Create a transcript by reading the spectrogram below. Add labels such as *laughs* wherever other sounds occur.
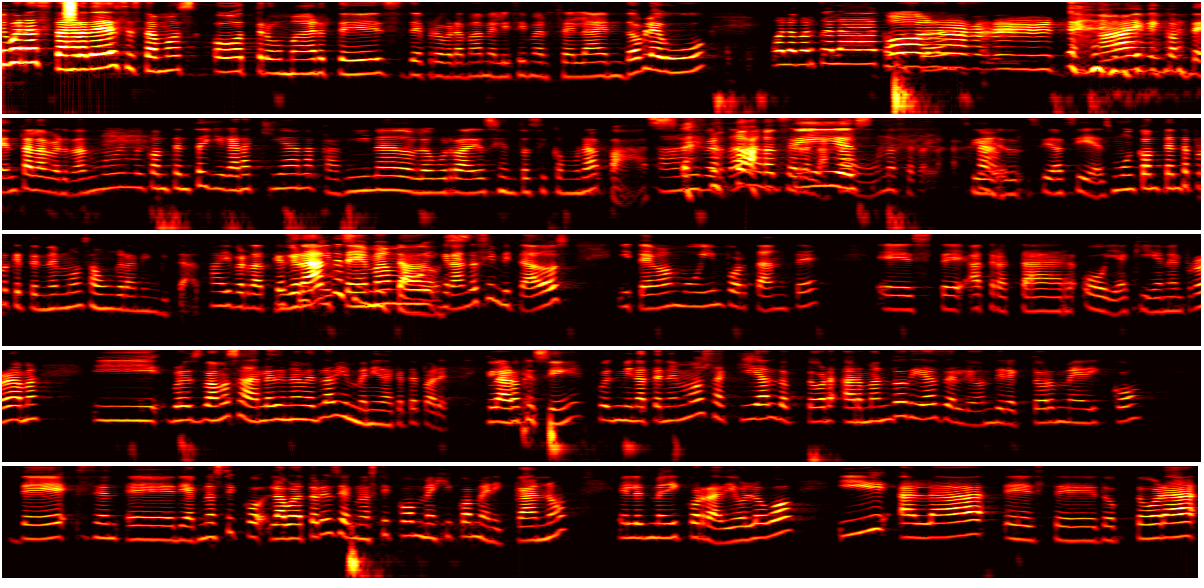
Muy buenas tardes, estamos otro martes de programa Melissa y Marcela en W. Hola Marcela, ¿cómo Hola, estás? Ay, bien contenta, la verdad, muy, muy contenta de llegar aquí a la cabina de W Radio, siento así como una paz. Ay, ¿verdad? *laughs* Se sí, relaja es, uno, se relaja. sí, es- sí, así es, muy contenta porque tenemos a un gran invitado. Ay, ¿verdad que Grandes sí? Y tema muy, invitados. grandes invitados y tema muy importante este, a tratar hoy aquí en el programa. Y pues vamos a darle de una vez la bienvenida, ¿qué te parece? Claro que sí. Pues mira, tenemos aquí al doctor Armando Díaz de León, director médico de eh, diagnóstico, Laboratorios Diagnóstico México Americano. Él es médico radiólogo. Y a la este, doctora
